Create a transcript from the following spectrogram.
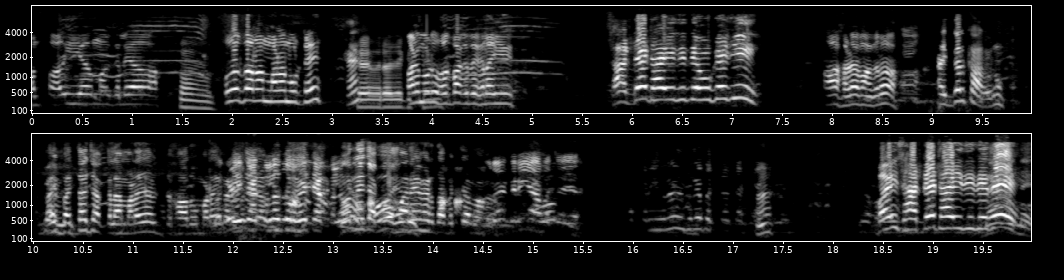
45000 ਮੰਗ ਲਿਆ। ਹੂੰ। ਉਹਦਾ ਤਾਂ ਮਾੜੇ ਮੋਟੇ ਕੈਮਰਾ ਜੇ ਮਾੜੇ ਮੋਟੇ ਹੋਰ ਪਾ ਕੇ ਦੇਖ ਲੈ ਜੀ। ਸਾਢੇ 28 ਦੀ ਦਿਓਗੇ ਜੀ? ਆ ਖੜਾ ਮਗਰ। ਇੱਧਰ ਕਰ ਉਹਨੂੰ। ਭਾਈ ਬੱਚਾ ਚੱਕ ਲੈ ਮਾੜਾ ਜਿਹਾ ਦਿਖਾ ਦਿਓ ਮਾੜਾ ਜਿਹਾ। ਚੱਕ ਲਓ ਦੋਹੇ ਚੱਕ ਲਓ। ਦੋਨੇ ਚੱਕ ਲਓ ਪਰੇ ਫਿਰਦਾ ਬੱਚਾ ਮਗਰ। ਹਾਂ? ਭਾਈ ਸਾਢੇ 28 ਦੀ ਦੇ ਦੇ।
